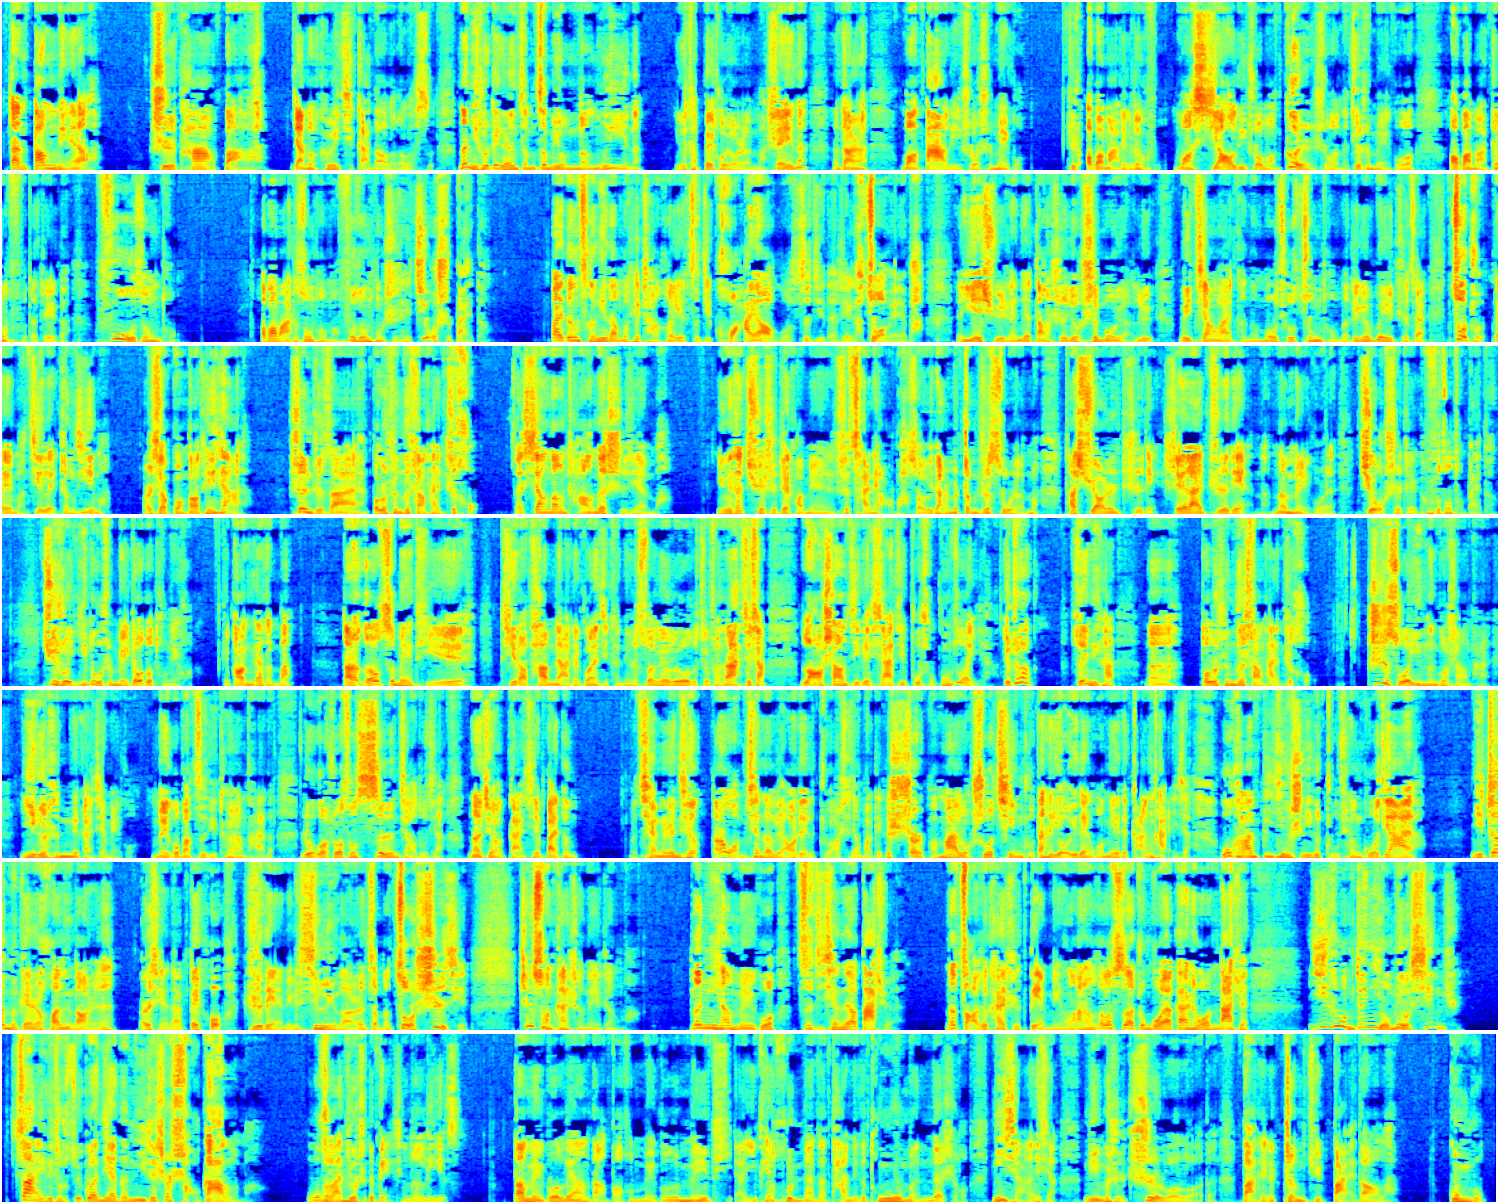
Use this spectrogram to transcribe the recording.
但当年啊，是他把亚努科维奇赶到了俄罗斯。那你说这个人怎么这么有能力呢？因为他背后有人嘛，谁呢？那当然，往大里说是美国，就是奥巴马这个政府；往小里说，往个人说呢，就是美国奥巴马政府的这个副总统。奥巴马是总统吗？副总统是谁？就是拜登。拜登曾经在某些场合也自己夸耀过自己的这个作为吧。也许人家当时就深谋远虑，为将来可能谋求总统的这个位置在做准备嘛，积累政绩嘛，而且要广告天下呀。甚至在波罗申科上台之后，在相当长的时间吧。因为他确实这方面是菜鸟吧，所谓叫什么政治素人嘛，他需要人指点，谁来指点呢？那美国人就是这个副总统拜登。据说一度是每周都通电话，就告诉你该怎么办。当然，俄罗斯媒体提到他们俩这关系肯定是酸溜溜的，就说那就像老上级给下级部署工作一样，就这个。所以你看，那波罗申科上台之后，之所以能够上台，一个是你得感谢美国，美国把自己推上台的。如果说从私人角度讲，那就要感谢拜登。我欠个人情。当然，我们现在聊这个，主要是想把这个事儿把脉络说清楚。但是有一点，我们也得感慨一下：乌克兰毕竟是一个主权国家呀。你这么给人换领导人，而且在背后指点这个新领导人怎么做事情，这算干涉内政吗？那你想，美国自己现在要大选，那早就开始点名了，俄罗斯啊，中国要干涉我们大选，一个是我们对你有没有兴趣，再一个就是最关键的，你这事儿少干了嘛。乌克兰就是个典型的例子。当美国两党包括美国的媒体啊一片混战，在谈这个通乌门的时候，你想一想，你们是赤裸裸的把这个证据摆到了公众，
